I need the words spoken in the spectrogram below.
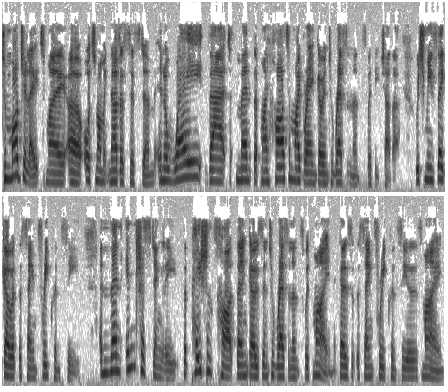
to modulate my uh, autonomic nervous system in a way that meant that my heart and my brain go into resonance with each other, which means they go at the same frequency. And then interestingly, the patient's heart then goes into resonance with mine. It goes at the same frequency as mine.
